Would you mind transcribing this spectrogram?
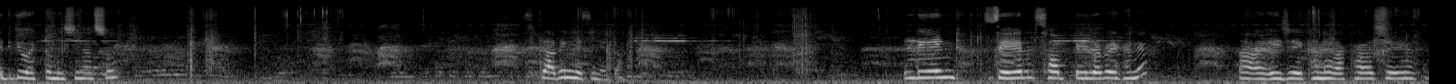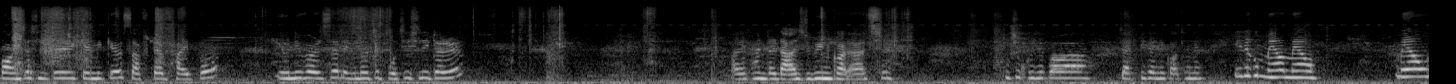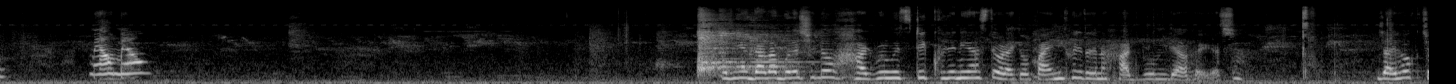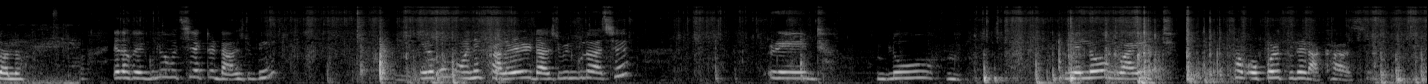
এদিকেও একটা মেশিন আছে। স্ক্রাবিং মেশিন এটা। রেন্ট সেল সব পেয়ে যাবে এখানে। আর এই যে এখানে রাখা আছে পঞ্চাশ লিটারের কেমিক্যাল সাফটা ভাইপো ইউনিভার্সাল এগুলো হচ্ছে পঁচিশ লিটারের। আর এখানটা ডাস্টবিন করা আছে। কিছু খুঁজে পাওয়া, চারটিখানি কথা নেই। এরকম ম্যাও ম্যাও। ম্যাও ম্যাও ম্যাও। আজকে দাদা বলেছিল হার্ড ব্রুম স্টিক খুঁজে নিয়ে আসতে, ওরা কেউ পায়নি খুঁজে তার জন্য হার্ড ব্রুম দেওয়া হয়ে গেছে। যাই হোক, চলো। এ দেখো, এগুলো হচ্ছে একটা ডাস্টবিন এরকম অনেক কালারের ডাস্টবিনগুলো আছে। রেড ব্লু ইয়েলো হোয়াইট সব ওপরে তুলে রাখা আছে।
